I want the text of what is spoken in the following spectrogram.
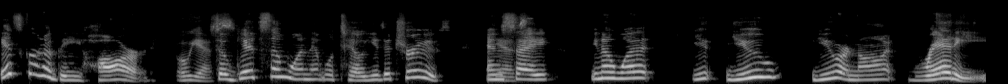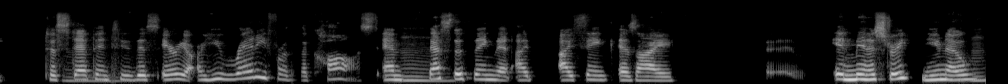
it's going to be hard. Oh yes. So get someone that will tell you the truth and yes. say, you know what, you you you are not ready to step mm. into this area. Are you ready for the cost? And mm. that's the thing that I I think as I uh, in ministry, you know, mm-hmm.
